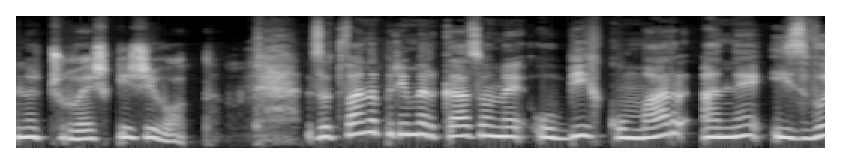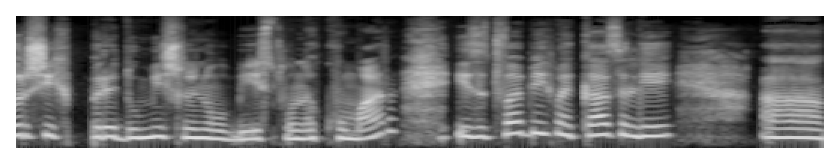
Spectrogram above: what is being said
на човешки живот. Затова, например, казваме убих комар, а не извърших предумишлено убийство на комар и затова бихме казали а,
